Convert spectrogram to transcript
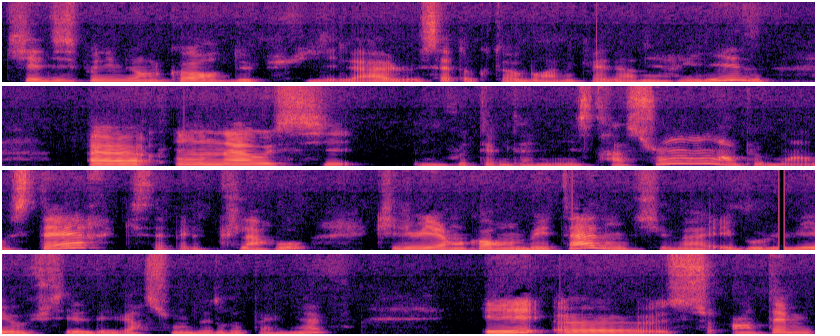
qui est disponible dans le corps depuis là, le 7 octobre, avec la dernière release. Euh, on a aussi nouveau thème d'administration, un peu moins austère, qui s'appelle Claro, qui lui est encore en bêta, donc qui va évoluer au fil des versions de Drupal 9. Et euh, un thème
